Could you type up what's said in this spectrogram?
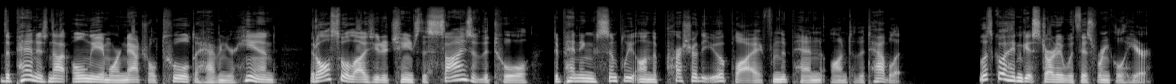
The pen is not only a more natural tool to have in your hand, it also allows you to change the size of the tool depending simply on the pressure that you apply from the pen onto the tablet. Let's go ahead and get started with this wrinkle here.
